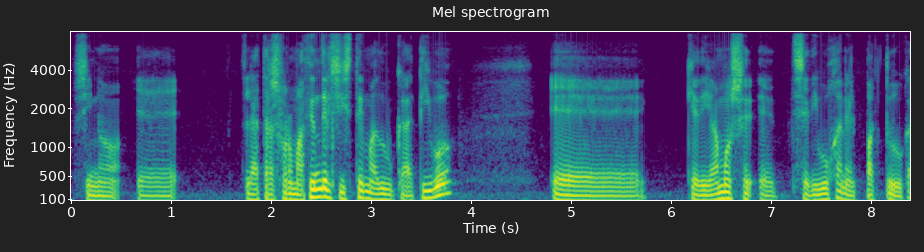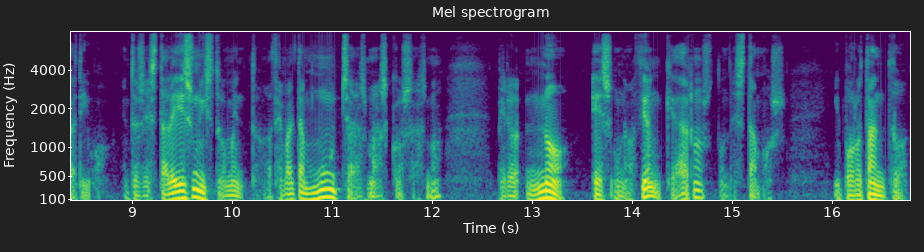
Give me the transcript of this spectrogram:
sino eh, la transformación del sistema educativo eh, que, digamos, eh, se, dibuja en el pacto educativo. Entonces, esta ley es un instrumento, hace falta muchas más cosas, ¿no? pero no es una opción quedarnos donde estamos. Y por lo tanto,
